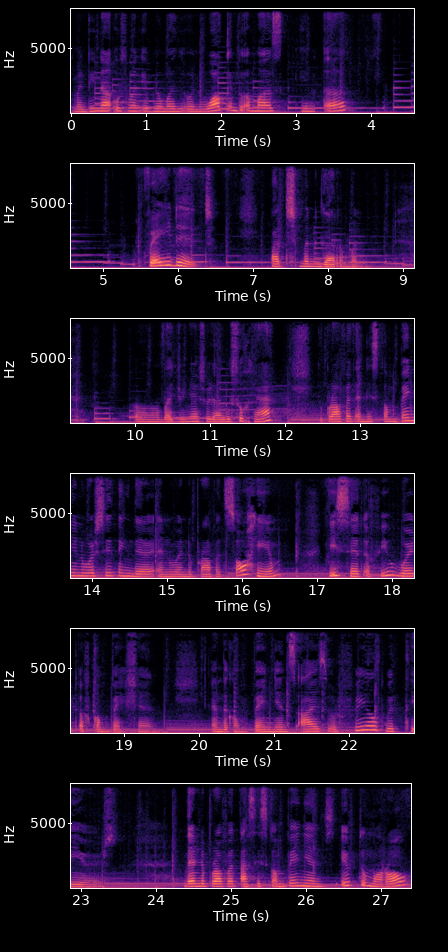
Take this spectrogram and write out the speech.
Medina Utsman ibnu Maz'un walked into a mosque in a faded parchment garment uh, bajunya sudah lusuh ya. The prophet and his companion were sitting there and when the prophet saw him, he said a few words of compassion. And the companion's eyes were filled with tears. Then the prophet asked his companions, If tomorrow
